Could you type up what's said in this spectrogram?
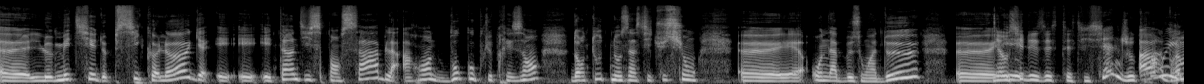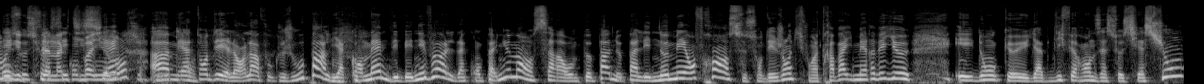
euh, le métier de psychologue est, est, indispensable à rendre beaucoup plus présent dans toutes nos institutions. on a besoin d'eux. il y a aussi des esthéticiennes, je crois. Ah oui, Vraiment, des un accompagnement. Ah, mais attendez, alors là, il faut que je vous parle. Il y a quand même des bénévoles d'accompagnement. Ça, on ne peut pas ne pas les nommer nommés en France. Ce sont des gens qui font un travail merveilleux. Et donc, euh, il y a différentes associations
